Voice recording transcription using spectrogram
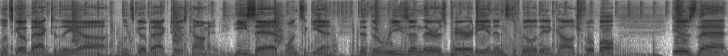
let's go back to the uh, let's go back to his comment. He said once again that the reason there is parity and instability in college football is that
